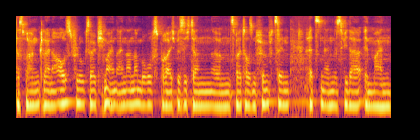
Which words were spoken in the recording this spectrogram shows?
Das war ein kleiner Ausflug, sag ich mal, in einen anderen Berufsbereich, bis ich dann ähm, 2015 letzten Endes wieder in meinen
